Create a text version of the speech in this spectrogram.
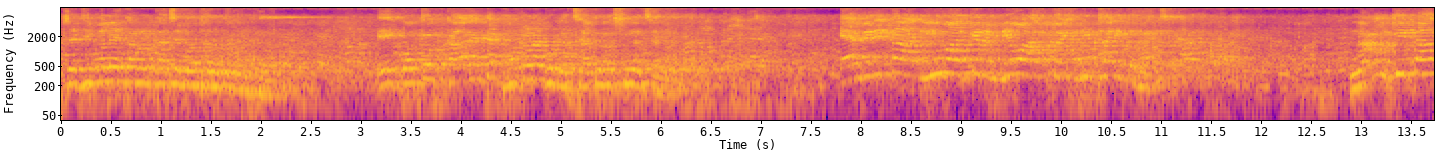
সে জীবনে কারোর কাছে মাথা নত করবে এই গত কাল একটা ঘটনা ঘটেছে, আপনারা শুনেছেন? আমেরিকা, নিউ ইয়র্কের তৈরি নির্ধারিত হয়েছে। নাম কি তার?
